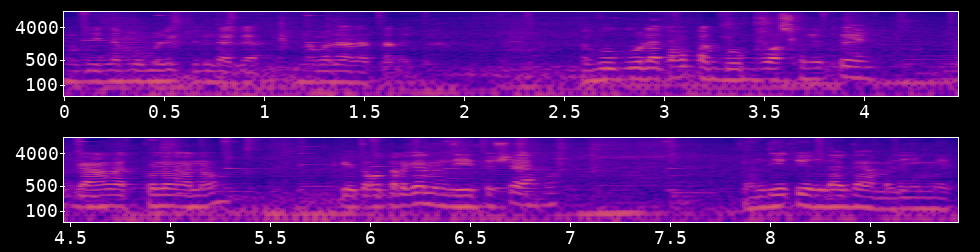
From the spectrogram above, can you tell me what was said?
hindi na bumalik yung daga, nawala na talaga. Nagugulat ako pag bubukas ko nito eh. Gagangat ko ng ano, kita ko talaga nandito siya. oh. Nandito yung daga, malimit.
